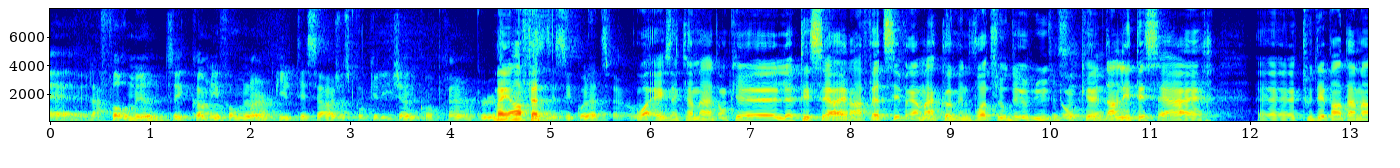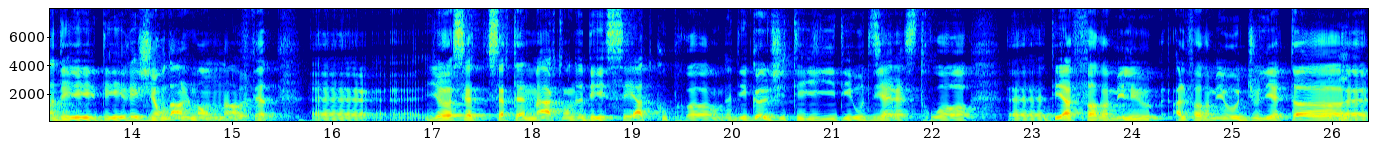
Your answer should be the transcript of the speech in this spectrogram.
euh, la Formule, tu sais, comme les Formule 1 puis le TCR, juste pour que les jeunes comprennent un peu. Ben, en fait- c'est quoi la différence. Ouais, exactement. Donc, euh, le TCR, en fait, c'est vraiment comme une voiture de rue. Donc, ça, euh, dans les TCR, euh, tout dépendamment des, des régions dans le monde, en Ouais. fait, euh, il y a cer- certaines marques. On a des Seat Cupra, on a des Golf GTI, des Audi RS3, euh, des Alfa Romeo, Alfa Romeo Giulietta, Mhm. euh,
